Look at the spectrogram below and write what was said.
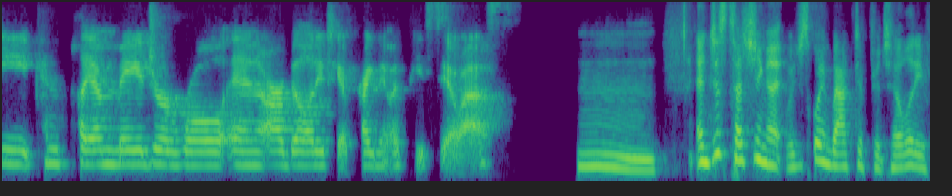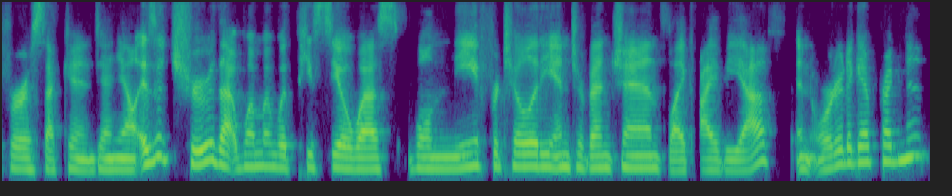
eat can play a major role in our ability to get pregnant with PCOS. Mm. And just touching it, just going back to fertility for a second, Danielle, is it true that women with PCOS will need fertility interventions like IVF in order to get pregnant?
